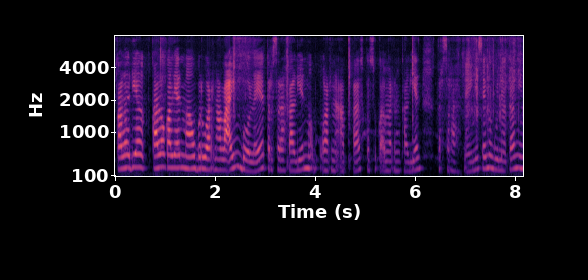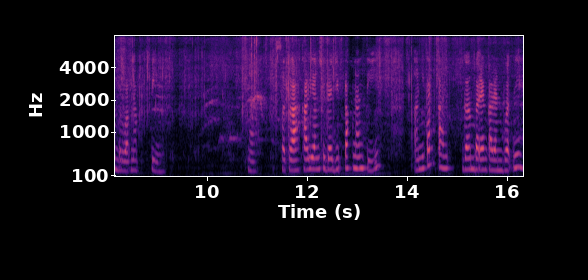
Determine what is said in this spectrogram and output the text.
kalau dia kalau kalian mau berwarna lain boleh. Terserah kalian mau warna apa kesukaan warna kalian terserah. Nah ini saya menggunakan yang berwarna pink. Nah setelah kalian sudah jiplak nanti eh, ini kan gambar yang kalian buat nih.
